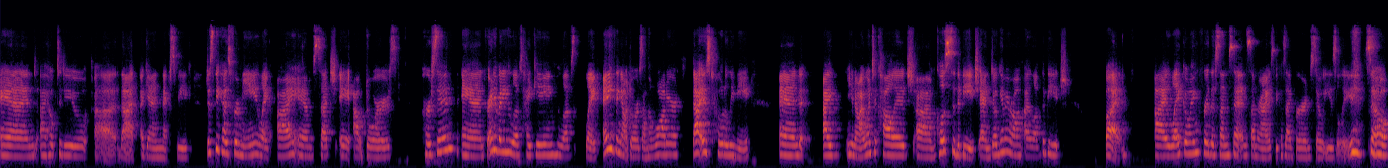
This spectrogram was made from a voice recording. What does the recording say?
and I hope to do uh, that again next week. Just because for me, like I am such a outdoors person, and for anybody who loves hiking, who loves like anything outdoors on the water, that is totally me. And I, you know, I went to college um, close to the beach, and don't get me wrong, I love the beach, but I like going for the sunset and sunrise because I burn so easily. So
